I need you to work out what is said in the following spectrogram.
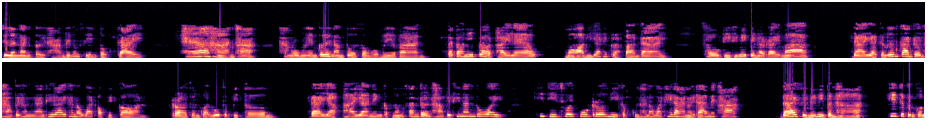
จิรนันเอ่ยถามด้วยน้ำเสียงตกใจ แพ้อาหารค่ะ ทางโรงเรียนก็เลยนำตัวส่งโรงพยาบาล แต่ตอนนี้ปลอดภัยแล้ว หมออนุญาตให้กลับบ้านได้ โชคดีที่ไม่เป็นอะไรมาก ไดาอยากจะเลื่อนการเดินทางไปทำงานที่ไร่ธนวัฒน์ออกไปก่อน รอจนกว่าลูกจะปิดเทอม ไดาอยากพายานินกับน้องซันเดินทางไปที่นั่นด้วย พี่จีช่วยพูดเรื่องนี้กับคุณธนวัฒน์ให้ดาหน่อยได้ไหมคะ ได้สิไม่มีปัญหา พี่จะเป็นคน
